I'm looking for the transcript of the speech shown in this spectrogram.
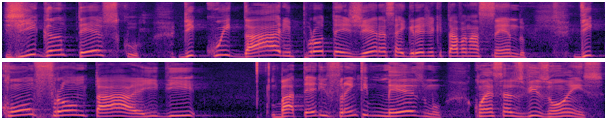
gigantesco de cuidar e proteger essa igreja que estava nascendo, de confrontar e de bater de frente mesmo com essas visões.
